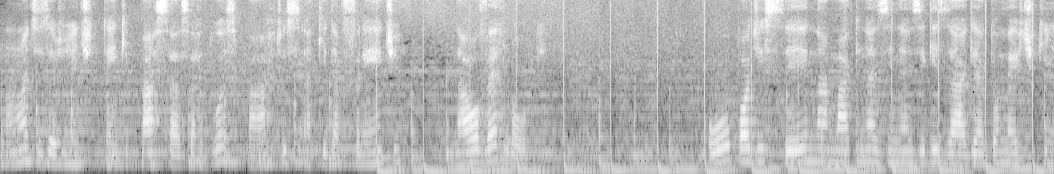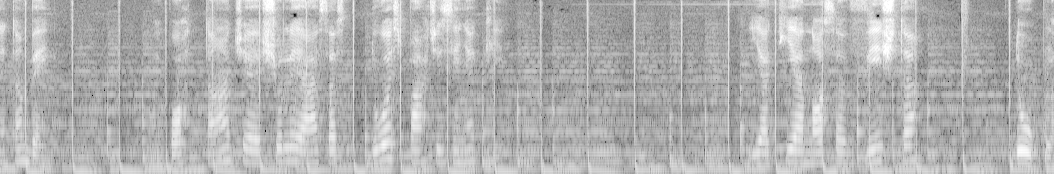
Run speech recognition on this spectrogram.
Antes a gente tem que passar essas duas partes aqui da frente na overlock. Ou pode ser na maquinazinha zigue-zague, a domestiquinha também. Importante é chulear essas duas partezinhas aqui. E aqui a nossa vista dupla.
